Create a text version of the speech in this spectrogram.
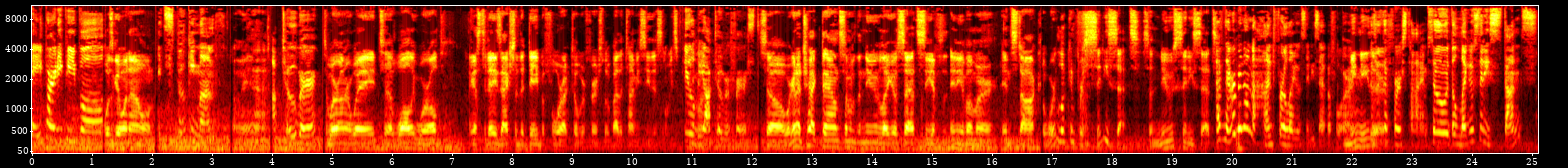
Hey party people! What's going on? It's spooky month, Oh yeah. October. So we're on our way to Wally World. I guess today is actually the day before October 1st, but by the time you see this, it'll be spooky It'll be. October 1st. So we're gonna track down some of the new Lego sets, see if any of them are in stock. But we're looking for city sets, so new city sets. I've never been on the hunt for a Lego City set before. Me neither. This is the first time. So the Lego City stunts,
